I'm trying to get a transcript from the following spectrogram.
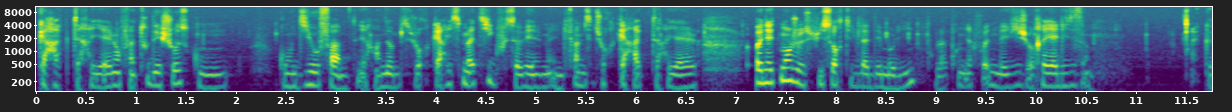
caractériel, enfin, toutes des choses qu'on dit aux femmes. C'est-à-dire un homme, c'est toujours charismatique, vous savez, mais une femme, c'est toujours caractériel. Honnêtement, je suis sortie de la démolie. Pour la première fois de ma vie, je réalise que,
